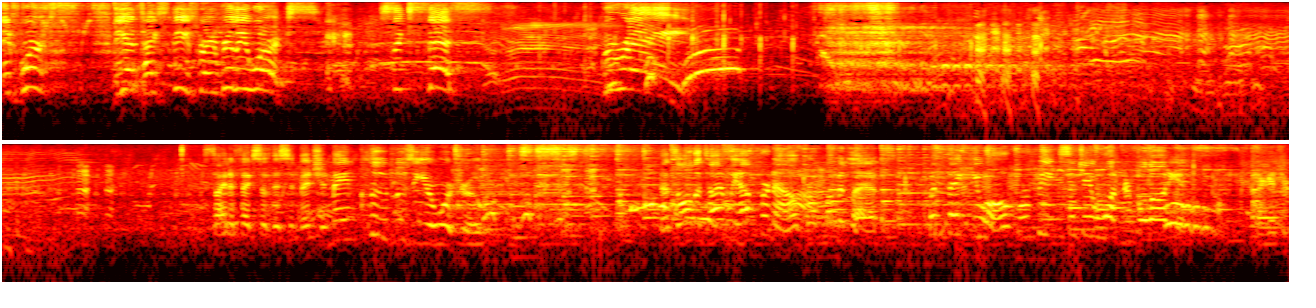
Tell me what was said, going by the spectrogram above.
It works! The anti-sneeze ray really works! Success! Hooray! Side effects of this invention may include losing your wardrobe. That's all the time we have for now from Muppet Labs. But thank you all for being such a wonderful audience.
